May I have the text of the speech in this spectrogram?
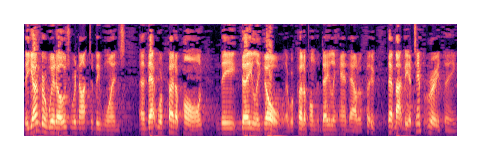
The younger widows were not to be ones uh, that were put upon the daily dole, that were put upon the daily handout of food. That might be a temporary thing,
